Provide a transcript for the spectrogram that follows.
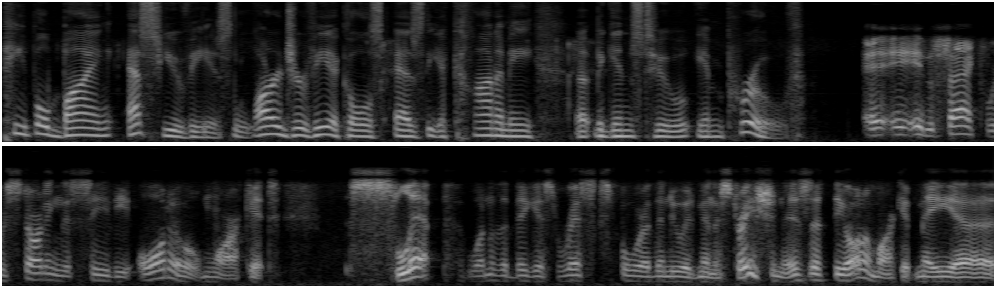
people buying SUVs, larger vehicles, as the economy uh, begins to improve. In fact, we're starting to see the auto market slip. One of the biggest risks for the new administration is that the auto market may uh,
